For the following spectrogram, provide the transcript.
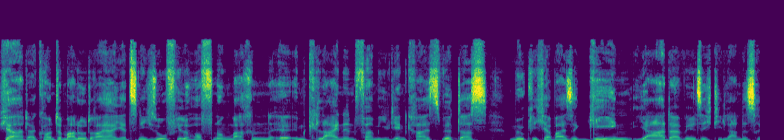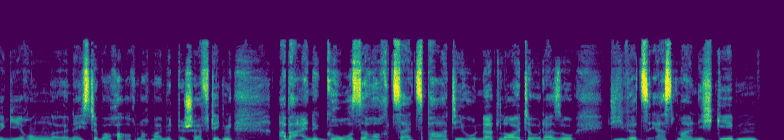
Ja, da konnte Malu Dreyer jetzt nicht so viel Hoffnung machen. Äh, Im kleinen Familienkreis wird das möglicherweise gehen. Ja, da will sich die Landesregierung äh, nächste Woche auch nochmal mit beschäftigen. Aber eine große Hochzeitsparty, 100 Leute oder so, die wird es erstmal nicht geben.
